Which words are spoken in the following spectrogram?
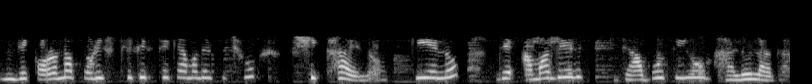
যে করোনা পরিস্থিতির থেকে আমাদের কিছু শিক্ষা এলো। কি এলো? যে আমাদের যাবতীয় ভালো লাগা,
